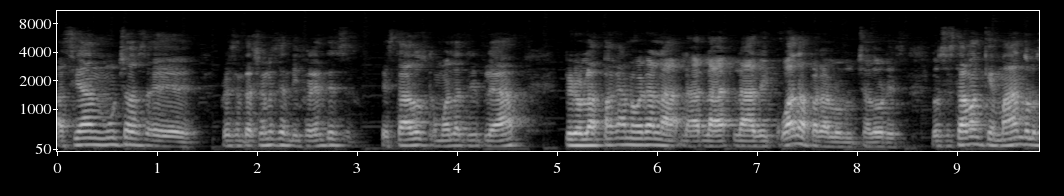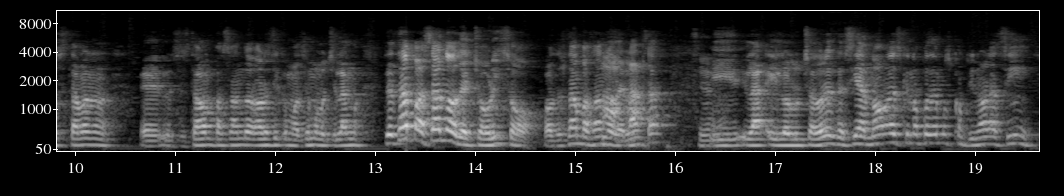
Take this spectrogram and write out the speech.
hacían muchas eh, presentaciones en diferentes estados, como es la AAA, pero la paga no era la, la, la, la adecuada para los luchadores. Los estaban quemando, los estaban, eh, les estaban pasando, ahora sí como decimos los chilangos, te están pasando de chorizo, o te están pasando de lanza. sí, Y, la- y los luchadores decían, no, es que no podemos continuar así,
